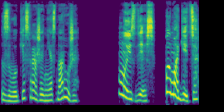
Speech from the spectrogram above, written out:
звуки сражения снаружи. «Мы здесь! Помогите!»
